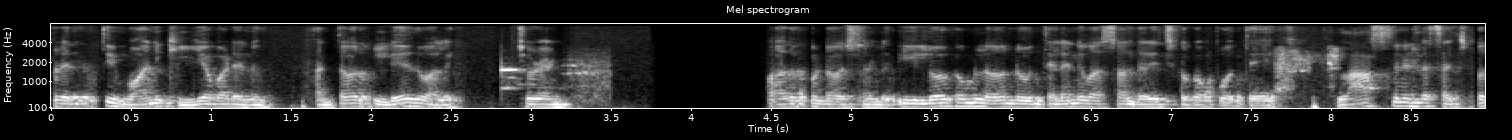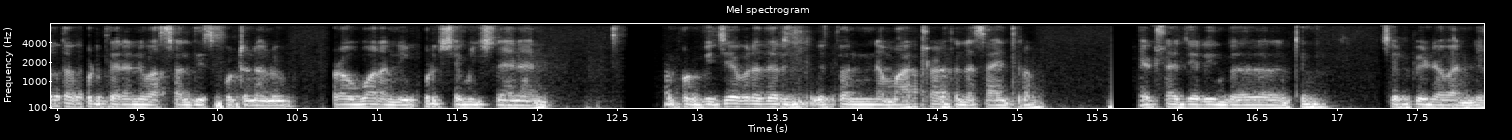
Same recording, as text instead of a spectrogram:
ప్రతి వానికి ఇయ్యబడను. అంతవరకు లేదు వాళ్ళకి. చూడండి. పదకొండవ వర్షంలో ఈ లోకంలో నువ్వు తెల్లని వస్త్రాలు ధరించుకోకపోతే లాస్ట్ మినిట్లో చచ్చిపోతప్పుడు తెల్లని వస్త్రాలు తీసుకుంటున్నాను. ప్రభు నన్ను ఇప్పుడు క్షమించిన అప్పుడు విజయ బ్రదర్ నిన్న మాట్లాడుతున్న సాయంత్రం ఎట్లా జరిగింది బ్రదర్ అంటే చెప్పిండు అవన్నీ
